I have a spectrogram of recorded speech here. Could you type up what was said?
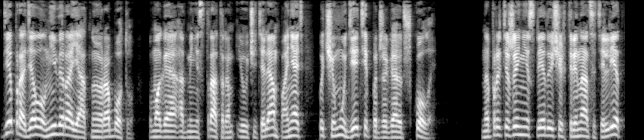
где проделал невероятную работу, помогая администраторам и учителям понять, почему дети поджигают школы. На протяжении следующих 13 лет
